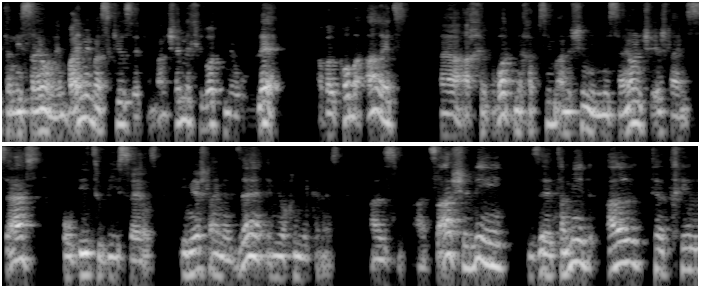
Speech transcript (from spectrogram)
את הניסיון, הם באים עם הסקילסט, הם אנשי מכירות מעולה, אבל פה בארץ החברות מחפשים אנשים עם ניסיון שיש להם SaaS או B2B Sales. אם יש להם את זה, הם יכולים להיכנס. אז ההצעה שלי זה תמיד אל תתחיל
